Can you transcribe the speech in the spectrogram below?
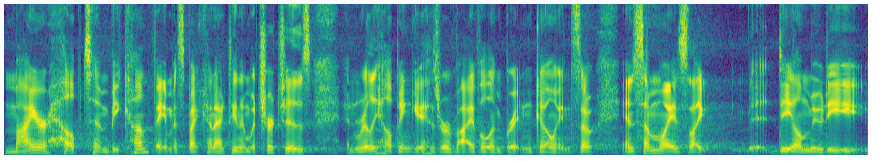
Meyer helped him become famous by connecting him with churches and really helping get his revival in Britain going. So in some ways, like D.L. Moody,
